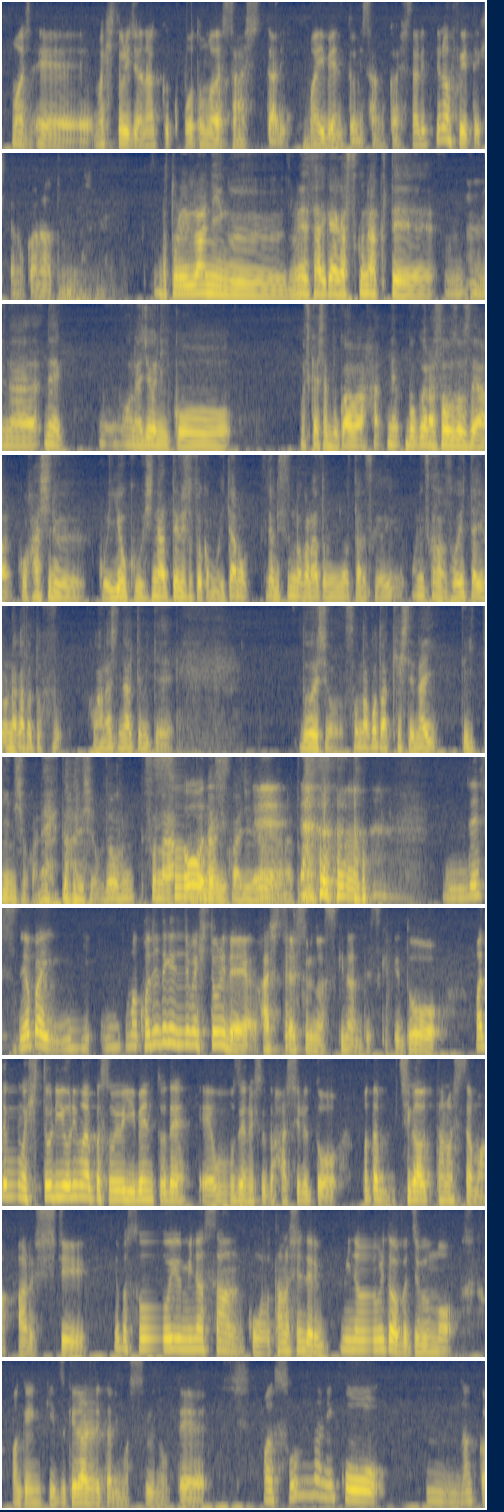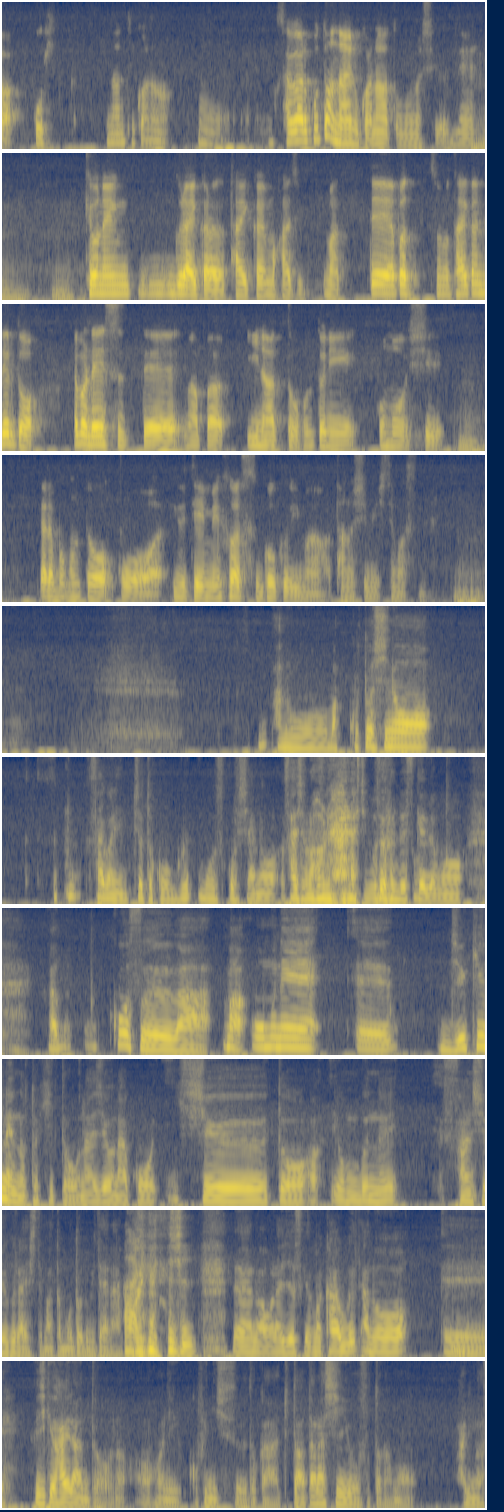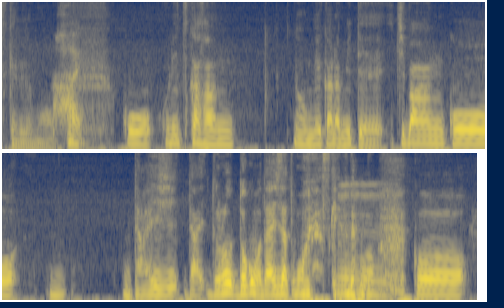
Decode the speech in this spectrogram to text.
まあえーまあ、一人じゃなくこう友達と走ったり、まあ、イベントに参加したりっていうのは増えてきたのかなと思いますね。まあ、トレイルランニングの、ね、大会が少なくて、んみんなね同じようにこうもしかしたら僕は、ね、僕ら想像ではこう走るこう意欲を失ってる人とかもいたのいたりするのかなとも思ったんですけど鬼塚さんそういったいろんな方とふお話になってみてどうでしょうそんなことは決してないって言っていいんでしょうかね。どうでしょう。どうそんなそうですねどんなふうに感じになるかなと。ですやっぱり、まあ、個人的に自分一人で走ったりするのは好きなんですけど、まあ、でも一人よりもやっぱそういうイベントで、えー大勢の人と走るとまた違う楽しさもあるしやっぱそういう皆さんこう楽しんでるみんなを見るとやっぱ自分もまあ元気づけられたりもするので、まあ、そんなにこううんなんかこうひなんていうかな、うん、下がることはないのかなと思いましたよね。うん去年ぐらいから大会も始まってやっぱその大会に出るとやっぱレースってやっぱいいなと本当に思うしうんだからやっぱ本当こう UTMF はすごく今楽しみにしてますね。あのまあ、今年の最後にちょっとこうぐもう少しあの最初の方の話に戻るんですけれども、あコースはまあおおむね、えー19年の時と同じようなこう1周と4分の3周ぐらいしてまた戻るみたいな、はいイメージ なのは同じですけど、まあ、川口あの、えー富士急ハイランドの方にこうフィニッシュするとかちょっと新しい要素とかもありますけれども。はい、こう鬼塚さんの目から見て一番こう大事大どのどこも大事だと思いますけれども、うんこ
